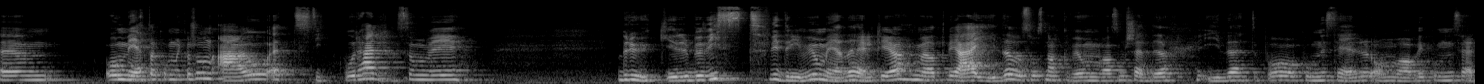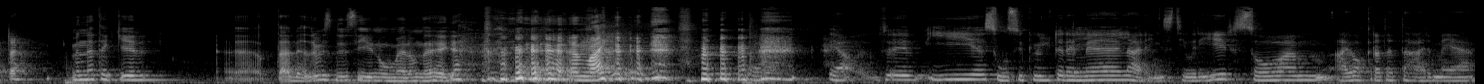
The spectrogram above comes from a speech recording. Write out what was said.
Eh, og metakommunikasjon er jo et stikkord her som vi bruker bevisst. Vi driver jo med det hele tida, med at vi er i det, og så snakker vi om hva som skjedde i det etterpå, og kommuniserer om hva vi kommuniserte. Men jeg tenker eh, at det er bedre hvis du sier noe mer om det, Hege, enn meg. ja, i sosiokulturelle læringsteorier så um, er jo akkurat dette her med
